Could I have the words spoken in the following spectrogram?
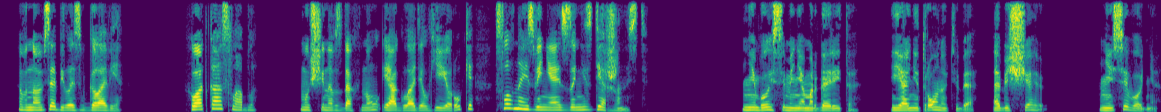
— вновь забилась в голове. Хватка ослабла. Мужчина вздохнул и огладил ее руки, словно извиняясь за несдержанность. «Не бойся меня, Маргарита. Я не трону тебя, обещаю. Не сегодня.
